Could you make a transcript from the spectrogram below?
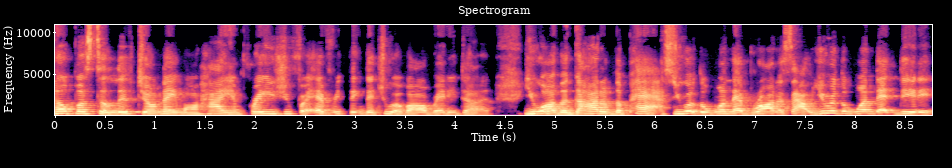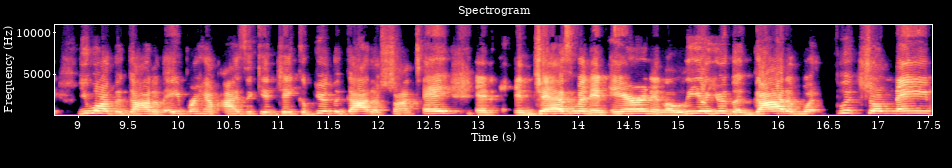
Help us to lift your name on high and praise you for everything that you have already done. You are the God of the past. You are the one that brought us out. You are the one that did it. You are the God of Abraham, Isaac, and Jacob. You're the God of Shantae and, and Jasmine and Aaron and Aaliyah. You're the God of what put your name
